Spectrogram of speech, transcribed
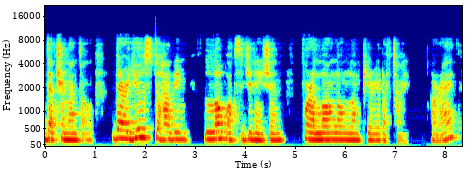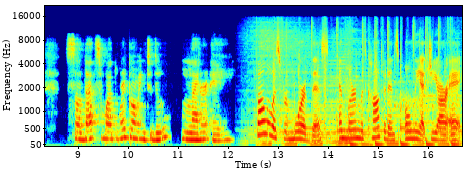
detrimental. They're used to having low oxygenation for a long, long, long period of time. All right. So that's what we're going to do. Letter A. Follow us for more of this and learn with confidence only at GRA.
